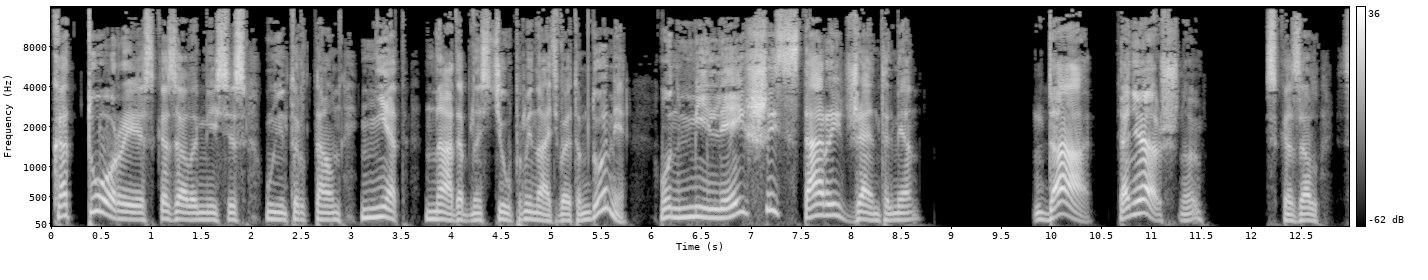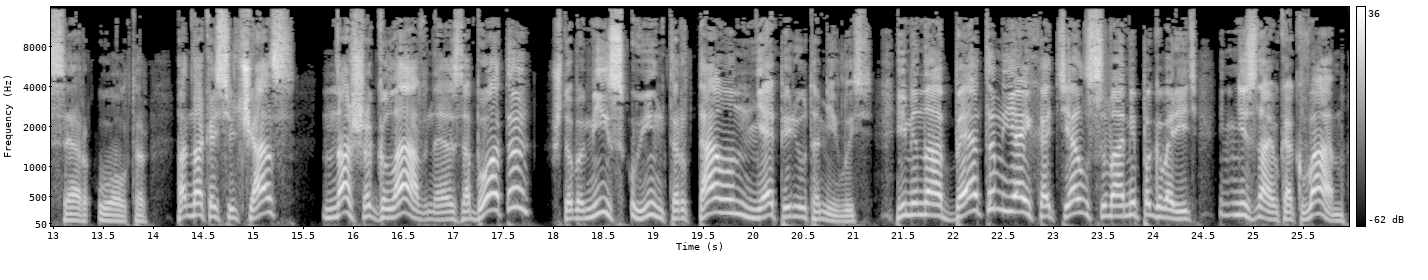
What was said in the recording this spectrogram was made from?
которые, сказала миссис Уинтертаун, нет надобности упоминать в этом доме, он милейший старый джентльмен. «Да, конечно», — сказал сэр Уолтер. «Однако сейчас наша главная забота чтобы мисс Уинтертаун не переутомилась. Именно об этом я и хотел с вами поговорить. Не знаю, как вам,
